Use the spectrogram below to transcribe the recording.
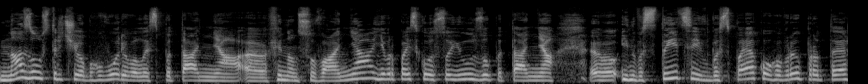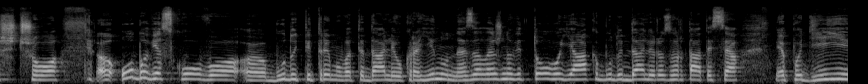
на зустрічі обговорювались питання фінансування Європейського союзу, питання інвестицій в безпеку. Говорив про те, що е, обов'язково е, будуть підтримувати далі Україну незалежно від того, як будуть далі розгортатися е, події.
